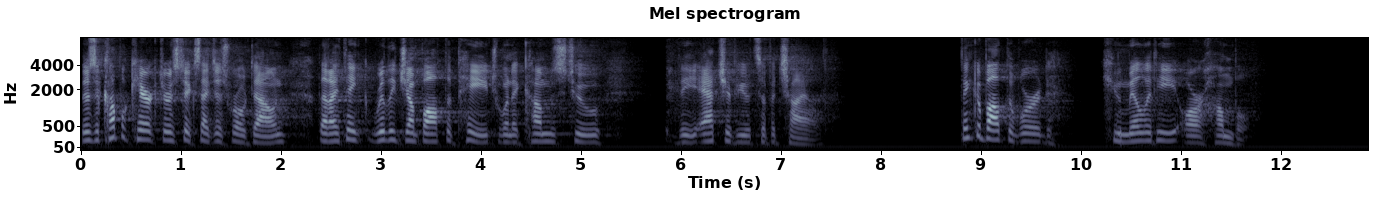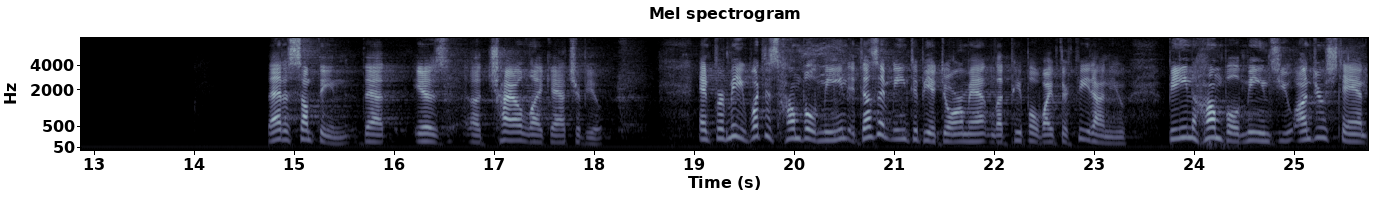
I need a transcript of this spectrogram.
There's a couple characteristics I just wrote down that I think really jump off the page when it comes to the attributes of a child. Think about the word humility or humble. That is something that is a childlike attribute. And for me, what does humble mean? It doesn't mean to be a doormat and let people wipe their feet on you. Being humble means you understand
